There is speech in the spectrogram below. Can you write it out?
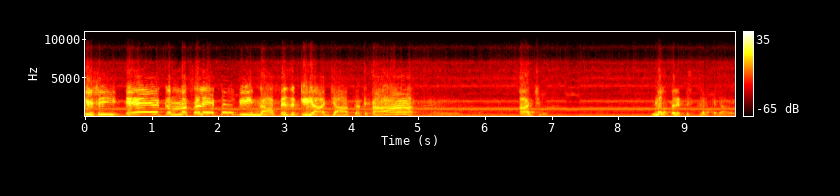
کسی ایک مسئلے کو بھی نافذ کیا جا سکتا۔ آج مختلف قسم کے دارے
